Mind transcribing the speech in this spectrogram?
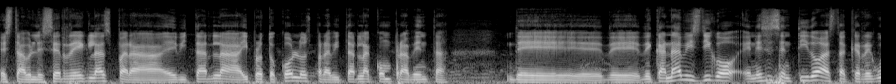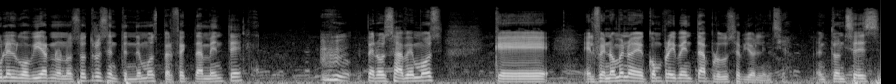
establecer reglas para evitar la y protocolos para evitar la compra-venta de, de, cannabis. Digo, en ese sentido, hasta que regule el gobierno, nosotros entendemos perfectamente, pero sabemos que el fenómeno de compra y venta produce violencia. Entonces,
